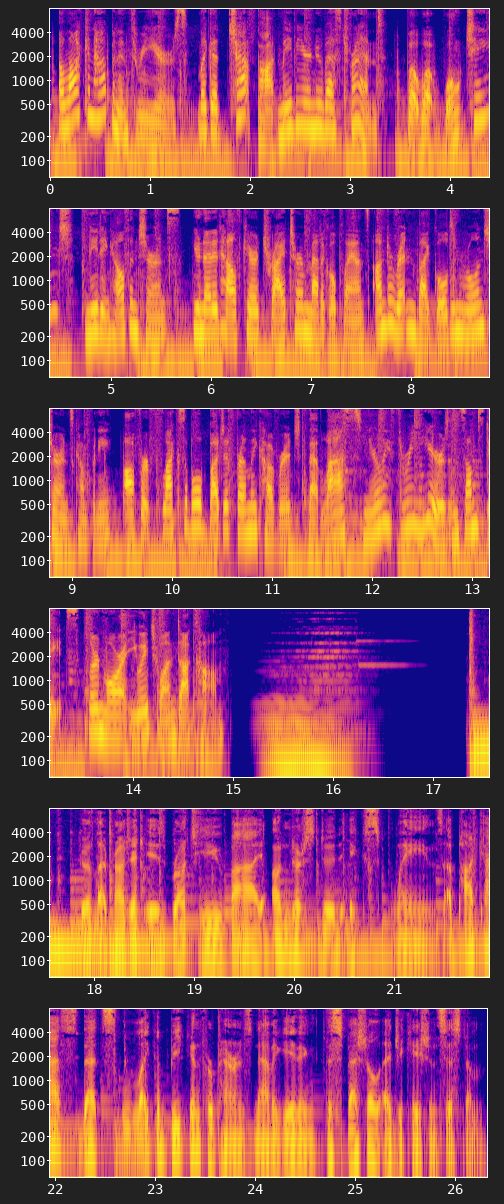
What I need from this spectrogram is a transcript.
A lot can happen in three years, like a chatbot may be your new best friend. But what won't change? Needing health insurance. United Healthcare Tri Term Medical Plans, underwritten by Golden Rule Insurance Company, offer flexible, budget friendly coverage that lasts nearly three years in some states. Learn more at uh1.com. Good Life Project is brought to you by Understood Explains, a podcast that's like a beacon for parents navigating the special education system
